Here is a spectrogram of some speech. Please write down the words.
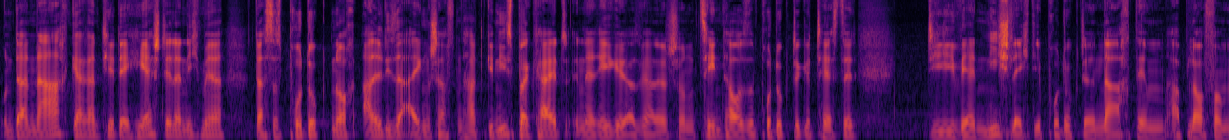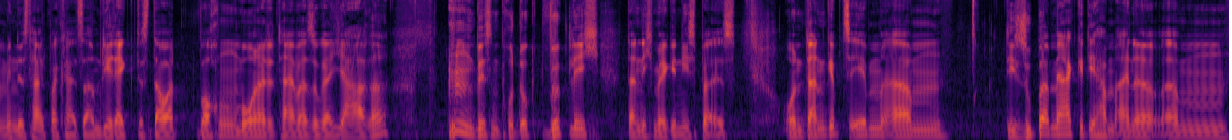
Und danach garantiert der Hersteller nicht mehr, dass das Produkt noch all diese Eigenschaften hat. Genießbarkeit in der Regel, also wir haben ja schon 10.000 Produkte getestet, die werden nie schlecht, die Produkte, nach dem Ablauf vom Mindesthaltbarkeitsdatum direkt. Das dauert Wochen, Monate, teilweise sogar Jahre, bis ein Produkt wirklich dann nicht mehr genießbar ist. Und dann gibt es eben ähm, die Supermärkte, die haben eine, ähm,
